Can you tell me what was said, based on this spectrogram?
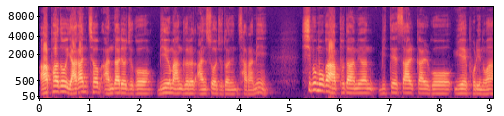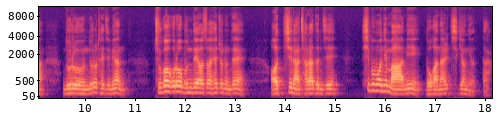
아파도 야간첩 안 다려주고 미음 한 그릇 안 쏘주던 사람이 시부모가 아프다 하면 밑에 쌀 깔고 위에 보리 놓아 누릇누릇해지면 주걱으로 문대어서 해주는데 어찌나 잘하든지 시부모님 마음이 녹아날 지경이었다.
